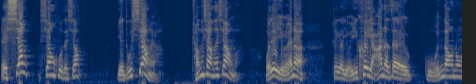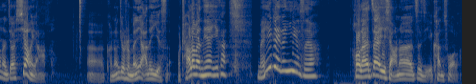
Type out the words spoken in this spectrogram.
这相相互的相，也读相呀，丞相的相嘛，我就以为呢，这个有一颗牙呢在。古文当中呢叫象牙，呃，可能就是门牙的意思。我查了半天，一看没这个意思呀。后来再一想呢，自己看错了。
